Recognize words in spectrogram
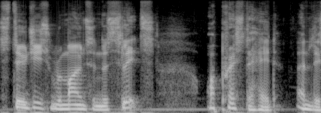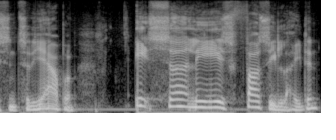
Stooges, Ramones, and the Slits. I pressed ahead and listened to the album. It certainly is fuzzy laden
